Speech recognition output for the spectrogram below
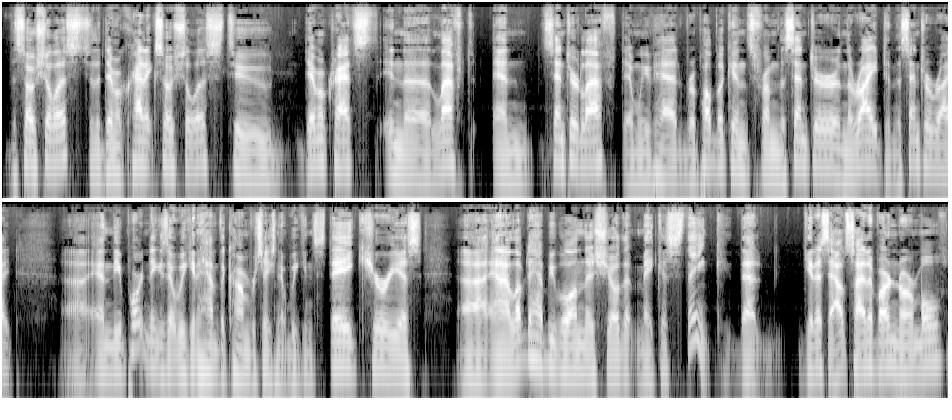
the socialists to the democratic socialists to Democrats in the left and center left. And we've had Republicans from the center and the right and the center right. Uh, and the important thing is that we can have the conversation, that we can stay curious. Uh, and I love to have people on this show that make us think, that get us outside of our normal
